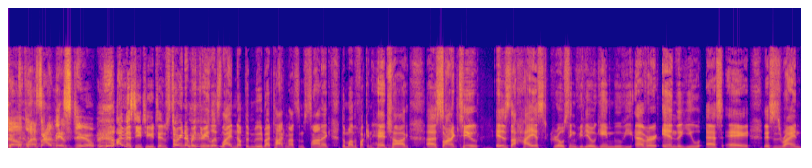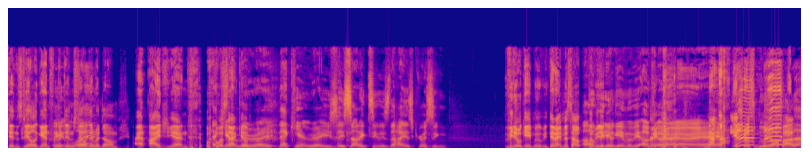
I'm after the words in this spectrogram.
show, Bless. I missed you. I miss you too, Tim. Story number three. Let's lighten up the mood by talking about some Sonic the motherfucking Hedgehog. Uh, Sonic 2 is the highest grossing video game movie ever in the USA. This is Ryan Dinsdale again from Wait, the Dinsdale? Dimmadome at IGN. That What's can't that, be right. That can't be right. You say Sonic Two is the highest grossing. Video game movie. Did I miss out Oh, the video, game movie. Okay, all right, all right. Not the highest grossing movie of all time.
